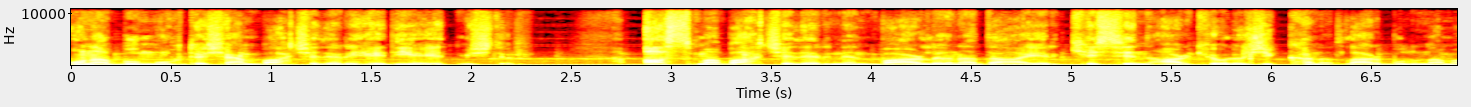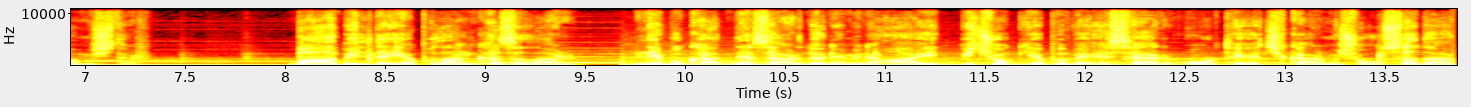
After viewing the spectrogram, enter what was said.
ona bu muhteşem bahçeleri hediye etmiştir. Asma bahçelerinin varlığına dair kesin arkeolojik kanıtlar bulunamamıştır. Babil'de yapılan kazılar, Nebukadnezar dönemine ait birçok yapı ve eser ortaya çıkarmış olsa da,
